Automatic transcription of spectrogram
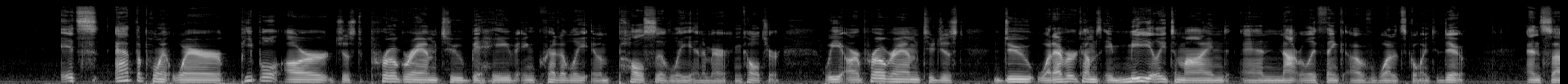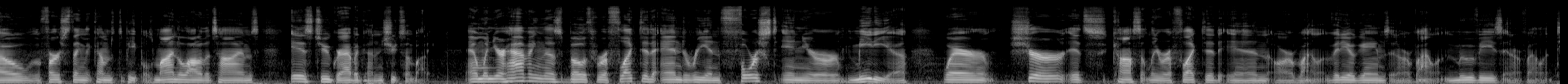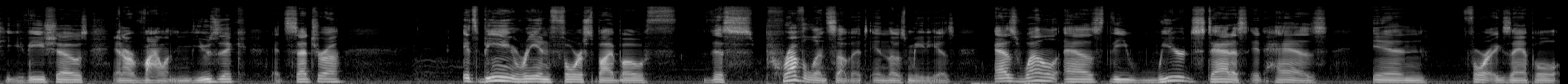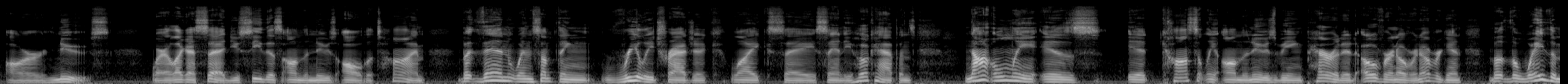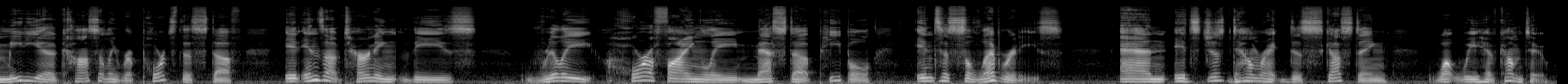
it's at the point where people are just programmed to behave incredibly impulsively in American culture. We are programmed to just do whatever comes immediately to mind and not really think of what it's going to do. And so the first thing that comes to people's mind a lot of the times is to grab a gun and shoot somebody. And when you're having this both reflected and reinforced in your media, where sure it's constantly reflected in our violent video games, in our violent movies, in our violent TV shows, in our violent music, etc., it's being reinforced by both this prevalence of it in those medias as well as the weird status it has in, for example, our news where, like I said, you see this on the news all the time. But then when something really tragic, like, say, Sandy Hook happens, not only is it constantly on the news being parroted over and over and over again, but the way the media constantly reports this stuff, it ends up turning these really horrifyingly messed up people into celebrities. And it's just downright disgusting what we have come to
